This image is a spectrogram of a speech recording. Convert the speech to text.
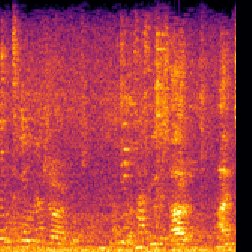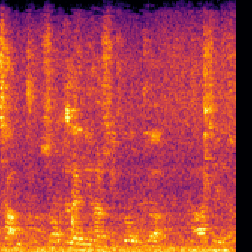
저 저 중에서 잘 안착, 소프트 랜딩 할 수 있도록 우리가 다 같이 해서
